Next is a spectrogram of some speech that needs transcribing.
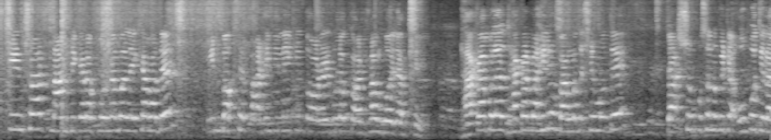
স্ক্রিনশট নাম, ঠিকানা ফোন নাম্বার লিখে আমাদের ইনবক্সে পাঠিয়ে দিলেই কিন্তু অর্ডারগুলো কনফার্ম হয়ে যাচ্ছে। ঢাকা প্লাস ঢাকার বাহিরেও বাংলাদেশের মধ্যে চারশো পঁচানব্বইটা উপজেলা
